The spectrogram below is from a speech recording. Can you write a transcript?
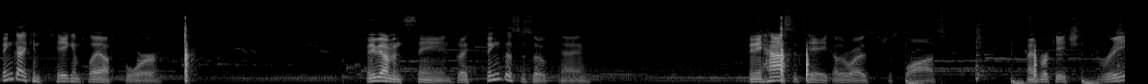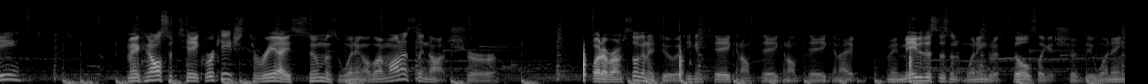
think I can take and play f4 maybe I'm insane but I think this is okay. I mean he has to take otherwise it's just lost. I have rook h3 I mean I can also take rook h3 I assume is winning although I'm honestly not sure whatever i'm still gonna do it. He can take and i'll take and i'll take and i i mean maybe this isn't winning but it feels like it should be winning.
